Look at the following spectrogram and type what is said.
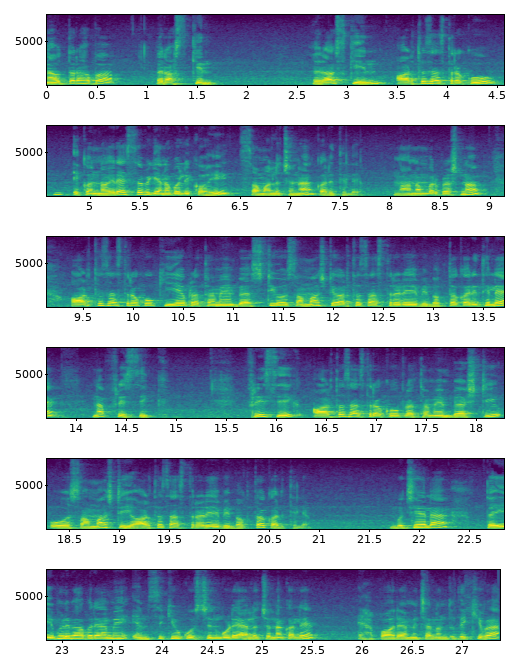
ना उत्तर हम रस्किन रस्किन अर्थशास्त्र को एक नैराश्य विज्ञान बोली कही समालोचना कर नौ नंबर प्रश्न अर्थशास्त्र को किए प्रथम व्यष्टि और समष्टि अर्थशास्त्र में विभक्त करते ना फ्रिसिक फ्रिसिक अर्थशास्त्र को प्रथम व्यष्टि और समष्टि अर्थशास्त्र में विभक्त करते बुझीला तो यही भाव में आम एम सिक्यू क्वेश्चन गुड़े आलोचना कले आम चलत देखा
